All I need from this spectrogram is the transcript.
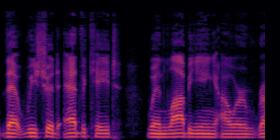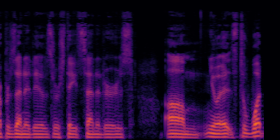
that we should advocate when lobbying our representatives or state senators, um, you know, as to what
